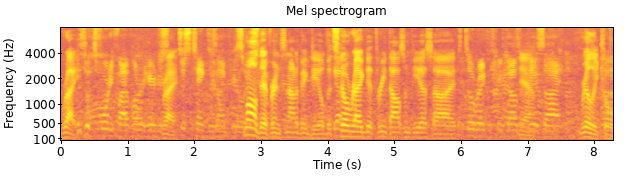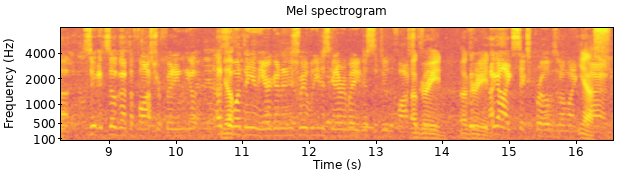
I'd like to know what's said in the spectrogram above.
Right. This one's 4500 here, just, Right. just tank design purely. Small So difference, not a big deal, but Yeah. still regged at 3000 psi. Still rated 3000 Yeah. psi. Really cool. Uh, so it's still got the Foster fitting. You know, that's Yep. the one thing in the air gun industry. If we could just get everybody just to do the Foster. Agreed. fitting. Agreed. I got like six probes, and I'm like, yes. "God,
